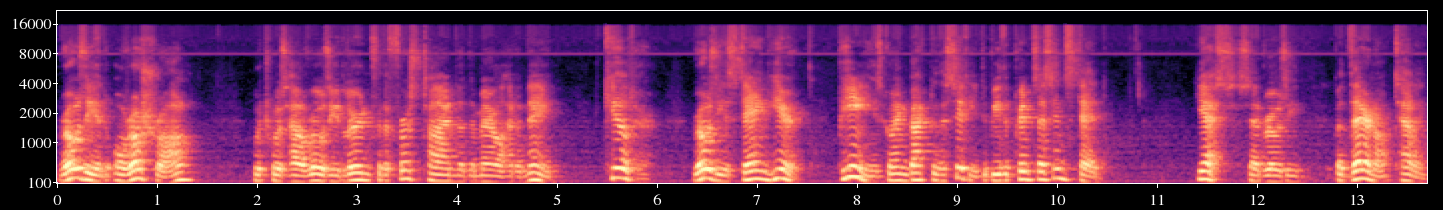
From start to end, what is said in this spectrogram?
Rosie and Oroshral, which was how Rosie learned for the first time that the Merrill had a name, killed her. Rosie is staying here. Peony is going back to the city to be the princess instead. Yes, said Rosie, but they're not telling,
